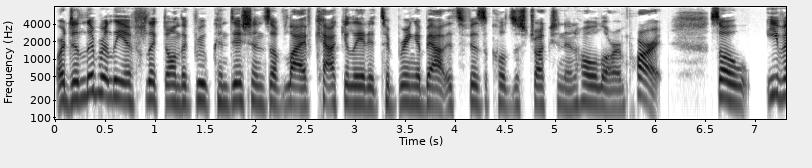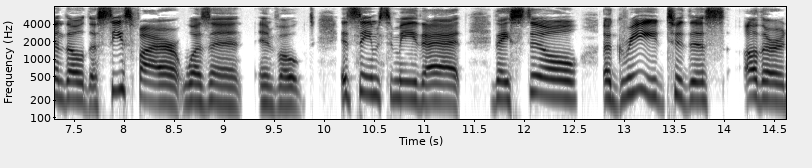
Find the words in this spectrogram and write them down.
or deliberately inflict on the group conditions of life calculated to bring about its physical destruction in whole or in part. So even though the ceasefire wasn't invoked, it seems to me that they still agreed to this other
